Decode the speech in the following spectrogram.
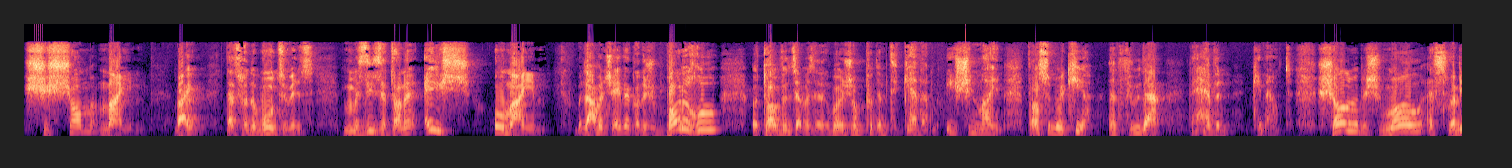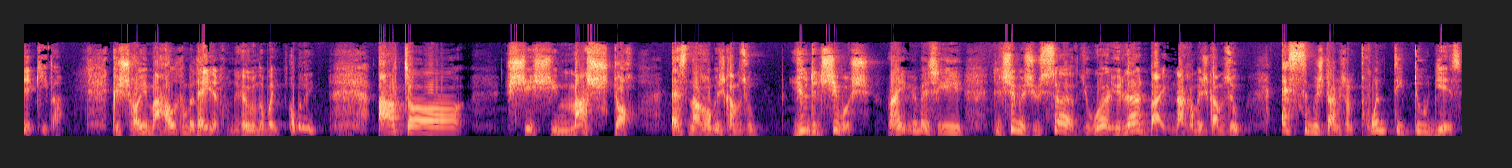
Shishom maim, right? That's where the water is. Eish umayim. Melamed Sheva Kodesh Baruch Hu Tov and Zevazah. We shall put them together. Ishin Mayim. Vasim Rekia. And through that, the heaven came out. Shal Rabbi Shmuel es Rabbi Akiva. Kishoy Mahalchem B'Deidich. When they go on the way. Omali. Ata Shishimashto es Nachom Ish Gamzu. You did shimush, right? You basically did shimush. You served. You were. You learned by Nachamish Gamzu. Esimush Damsham. Twenty-two years.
